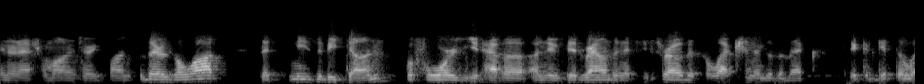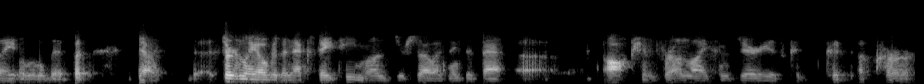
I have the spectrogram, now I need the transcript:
International Monetary Fund. So there's a lot that needs to be done before you'd have a, a new bid round. And if you throw this election into the mix, it could get delayed a little bit. But, you know, certainly over the next 18 months or so, I think that that uh, auction for unlicensed areas could could occur.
